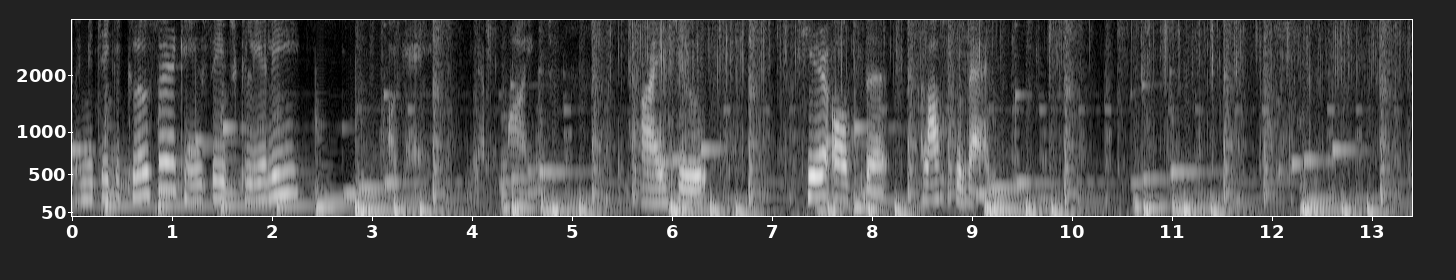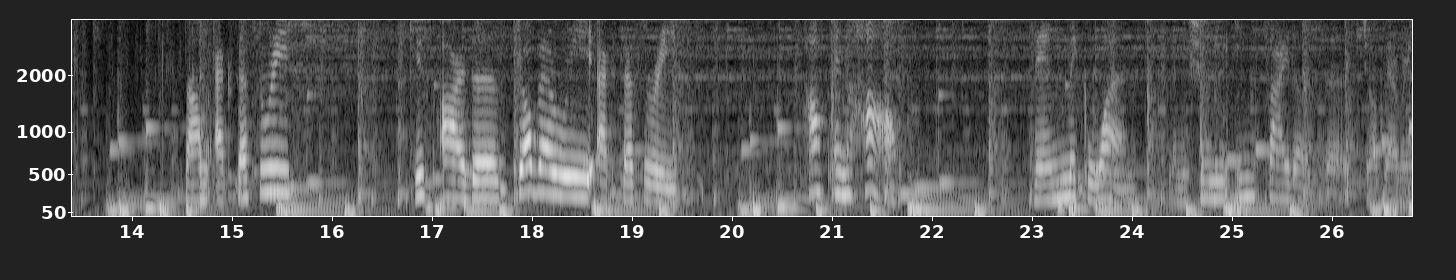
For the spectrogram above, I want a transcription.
let me take a closer. Can you see it clearly? Time to tear off the plastic bag. Some accessories. These are the strawberry accessories. Half and half. Then make one Let me show you inside of the strawberry.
